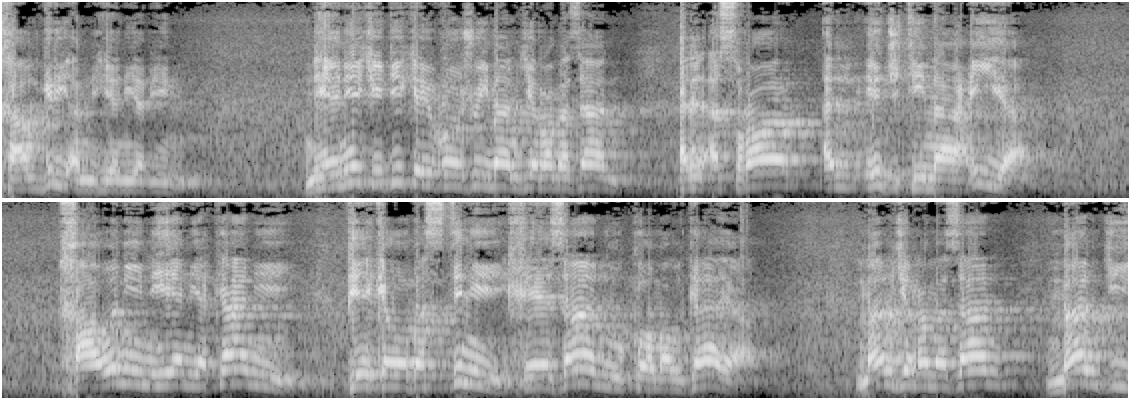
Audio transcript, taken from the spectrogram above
خاڵگری ئەم نهێنیە بین نهێنیەکی دیکەی ڕۆژووی مانگی ڕەمەزان الاسرار الاجتماعیە خاوەنی نهێنیەکانی پێکەوە بەستنی خێزان و کۆمەڵگایە مانگی ڕەمەزان مانگی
